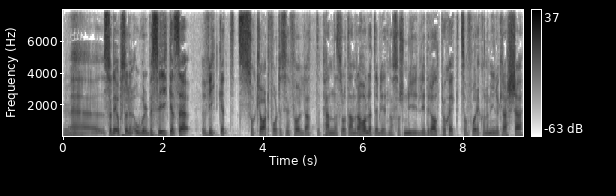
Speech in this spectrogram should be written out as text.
Mm. Så det uppstod en oerhörd besvikelse vilket såklart får till sin följd att pendeln slår åt andra hållet. Det blir någon sorts nyliberalt projekt som får ekonomin att krascha.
